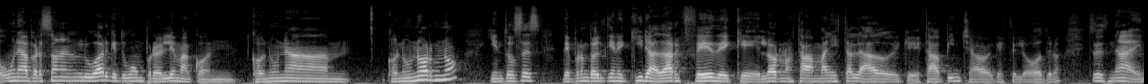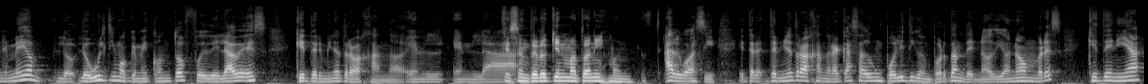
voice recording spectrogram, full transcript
una persona en un lugar que tuvo un problema con, con una con un horno y entonces de pronto él tiene que ir a dar fe de que el horno estaba mal instalado, de que estaba pinchado, de que este lo otro. Entonces nada, en el medio lo, lo último que me contó fue de la vez que terminó trabajando en, en la... Que se enteró quién mató a Nisman. Algo así. Eh, terminó trabajando en la casa de un político importante, no dio nombres, que tenía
